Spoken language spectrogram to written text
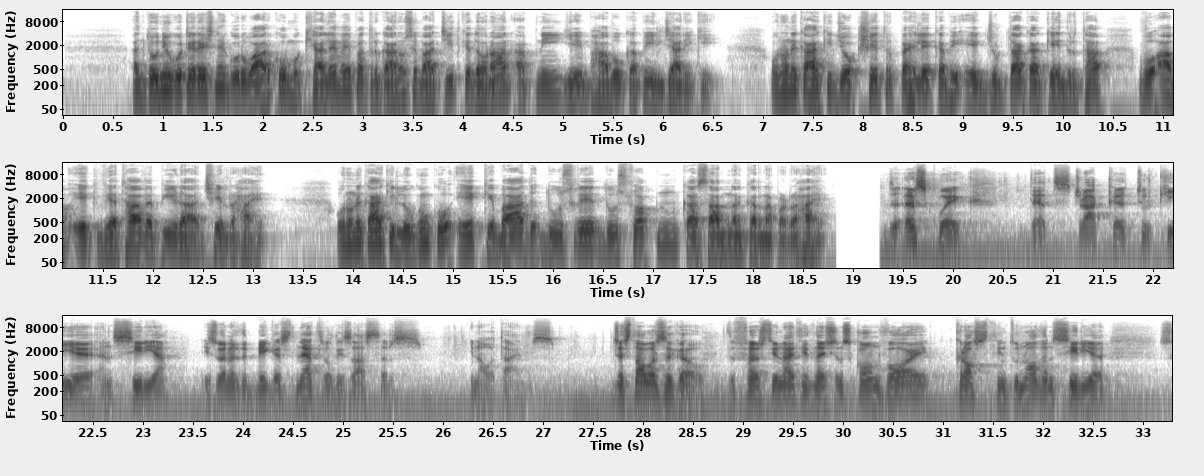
अंतोनियो गुटेरेश ने गुरुवार को मुख्यालय में पत्रकारों से बातचीत के दौरान अपनी ये भावुक अपील जारी की। उन्होंने कहा कि जो क्षेत्र पहले कभी एकजुटता का केंद्र था, वो अब एक व्यथा व पीड़ा झेल रहा है। उन्होंने कहा कि लोगों को एक के बाद दूसरे दुस्वप्न का सामना करना पड़ रहा है The earthquake that struck uh, Turkey and Syria is one of the biggest natural disasters in our times. Just hours ago, the first United Nations convoy crossed into northern Syria.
